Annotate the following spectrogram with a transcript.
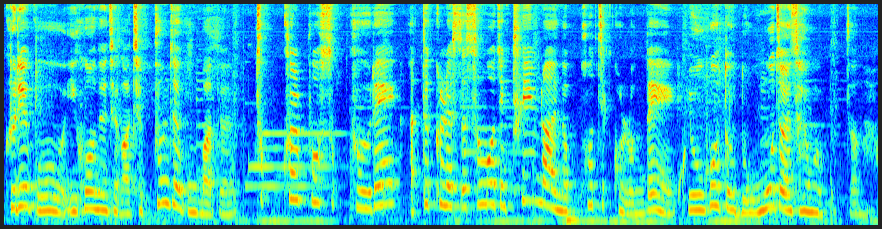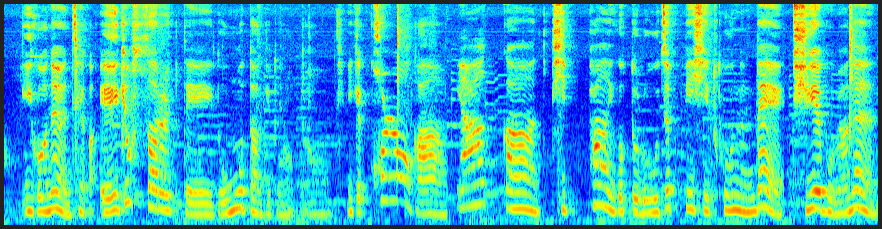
그리고 이거는 제가 제품 제공받은 투쿨포스쿨의 아트클래스 스머징 트임 라이너 퍼지 컬러인데 이것도 너무 잘 사용하고 있잖아요. 이거는 제가 애교살 할때 너무 딱이더라고요. 이게 컬러가 약간 딥한 이것도 로즈빛이 도는데 뒤에 보면은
